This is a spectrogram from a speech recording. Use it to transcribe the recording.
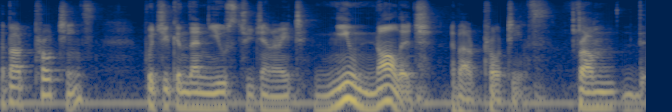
about proteins which you can then use to generate new knowledge about proteins from the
